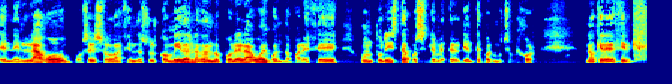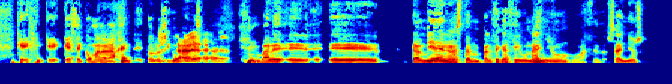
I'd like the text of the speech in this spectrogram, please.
en el lago, pues eso, haciendo sus comidas, nadando por el agua y cuando aparece un turista, pues si le mete el diente, pues mucho mejor. No quiere decir que, que- que- que se coman a la gente, todos los psicópatas. Vale, eh, eh, también hasta me parece que hace un año o hace dos años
